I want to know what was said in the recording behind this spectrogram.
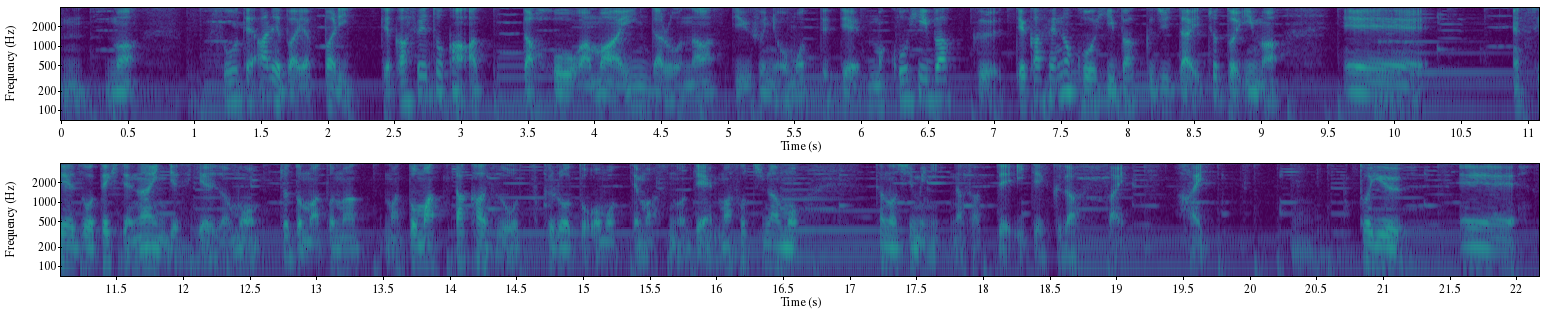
うん、まあそうであればやっぱりデカフェとかあった方がまあいいんだろうなっていうふうに思ってて、まあ、コーヒーバッグデカフェのコーヒーバッグ自体ちょっと今、えー、製造できてないんですけれどもちょっとまとままとまった数を作ろうと思ってますので、まあ、そちらも楽しみになさっていてください。はい、という、えー、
